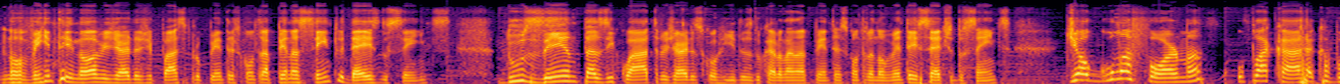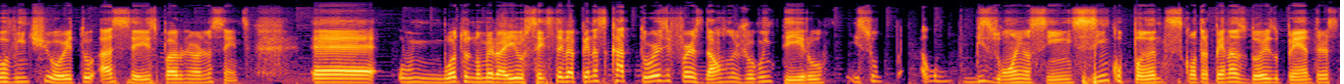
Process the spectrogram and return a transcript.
99 jardas de passe pro Panthers contra apenas 110 do Saints. 204 jardas corridas do Carolina Panthers contra 97 do Saints. De alguma forma, o placar acabou 28 a 6 para o New Orleans Saints. É, um outro número aí, o Saints teve apenas 14 first downs no jogo inteiro. Isso é algo bizonho, assim. Cinco punts contra apenas dois do Panthers.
